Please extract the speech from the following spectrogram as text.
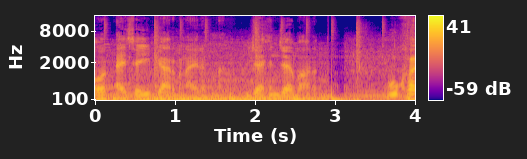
और ऐसे ही प्यार बनाए रखना। जय हिंद, जय भारत। भूखा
